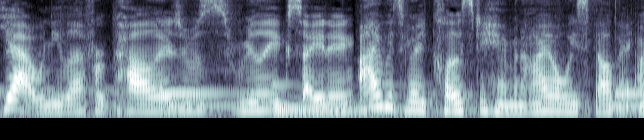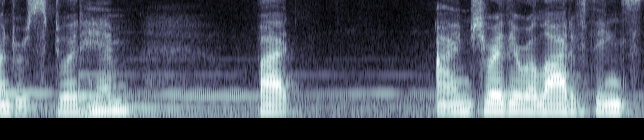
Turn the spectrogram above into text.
Yeah, when he left for college, it was really exciting. I was very close to him, and I always felt I understood him. But I'm sure there were a lot of things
